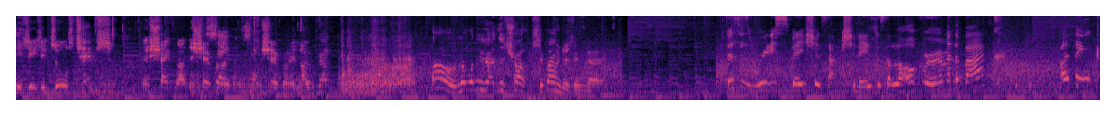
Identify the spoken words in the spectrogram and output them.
is these exhaust tips. They're shaped like the Chevrolet, Chevrolet logo. Oh, look what they've got in the trunk. Simona's in there. This is really spacious actually. There's a lot of room in the back. I think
